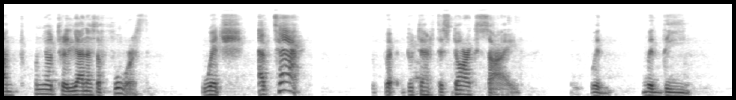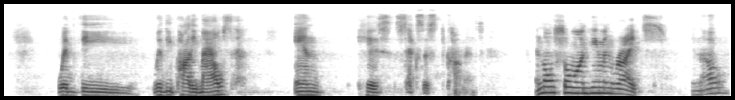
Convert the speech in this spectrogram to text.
Antonio Trillanes IV, which attacked Duterte's dark side with with the with the with the potty mouth and his sexist comments. And also on human rights you know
